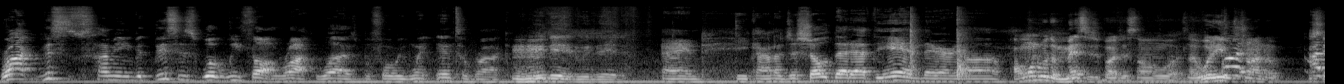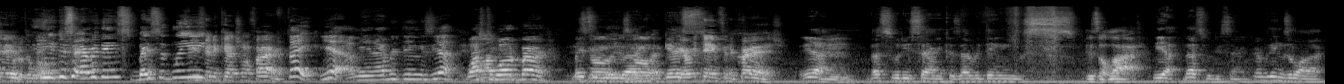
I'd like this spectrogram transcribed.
Rock. This, I mean, but this is what we thought rock was before we went into rock, Mhm. We did. We did. and he kind of just showed that at the end there. Uh, I wonder what the message about this song was. Like what he was trying to. He said put the across. he just everything's basically He's gonna catch on fire. fake. Yeah, I mean, everything's yeah. Watch the world burn. It's gonna- Basically, it's like, gonna- I guess. everything finna crash. Yeah, Mm. that's what he's saying because everything's. is a lie. Yeah, that's what he's saying. Everything's a lie.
